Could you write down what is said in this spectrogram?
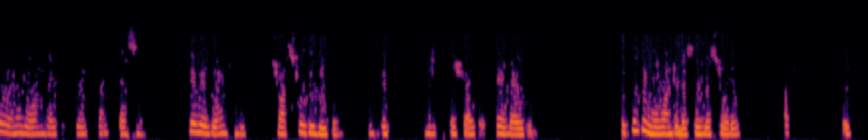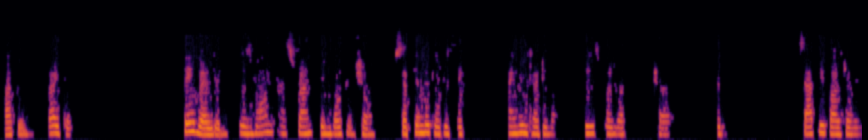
a warm to Fun Lesson. Today we're going to do short story weekend with the Fay Weldon. Before we move on to discuss the story, of background writer Fay Weldon was born as Frank Franklin Birkinshaw, September 26, 1931, peaceful Russia, sadly passed away.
